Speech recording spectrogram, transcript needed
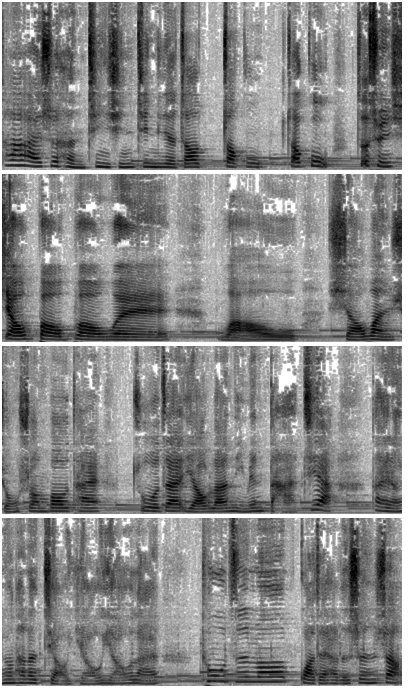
他还是很尽心尽力的照照顾照顾这群小宝宝哎！哇哦，小浣熊双胞胎坐在摇篮里面打架。大野狼用他的脚摇摇篮，兔子呢挂在他的身上，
